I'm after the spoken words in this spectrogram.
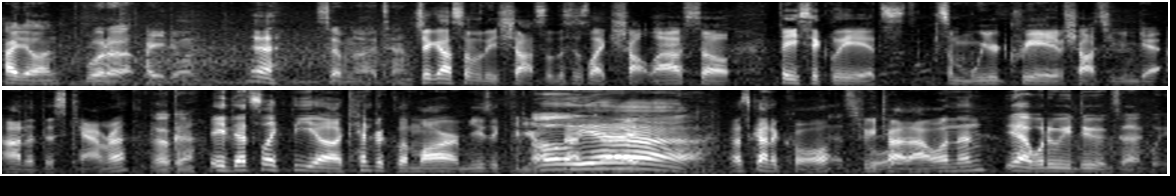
Hi, Dylan. What up? How you doing? Yeah, 7 out of 10. Check out some of these shots. So this is like Shot Lab. So basically, it's some weird creative shots you can get out of this camera. Okay. Hey, that's like the uh, Kendrick Lamar music video. Oh, effect, right? yeah. That's kind of cool. That's Should we try that one then? Yeah, what do we do exactly?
